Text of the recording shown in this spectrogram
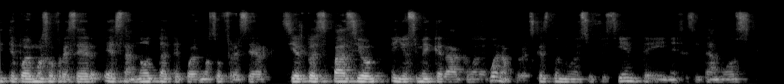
y te podemos ofrecer esa nota, te podemos ofrecer cierto espacio. Y yo sí me quedaba como de, bueno, pero es que esto no es suficiente y necesitamos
